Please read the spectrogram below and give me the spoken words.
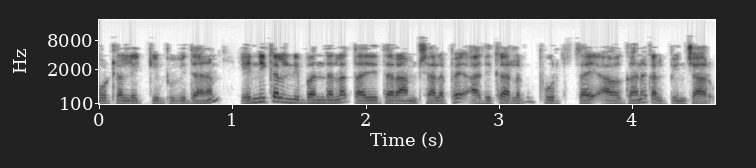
ఓట్ల లెక్కింపు విధానం ఎన్నికల నిబంధనల తదితర అంశాలపై అధికారులకు పూర్తిస్థాయి అవగాహన కల్పించారు.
